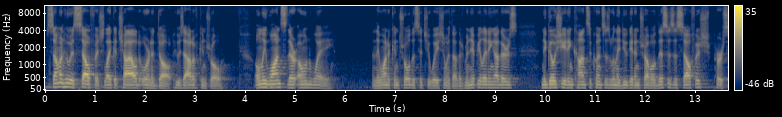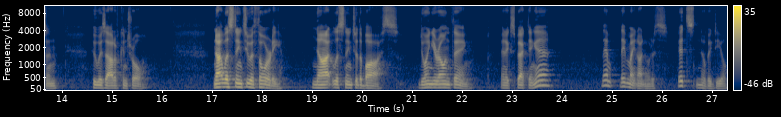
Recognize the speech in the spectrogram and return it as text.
someone who is selfish like a child or an adult who's out of control only wants their own way and they want to control the situation with others manipulating others negotiating consequences when they do get in trouble. This is a selfish person who is out of control. Not listening to authority, not listening to the boss, doing your own thing, and expecting, eh, they, they might not notice. It's no big deal.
